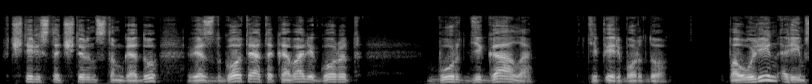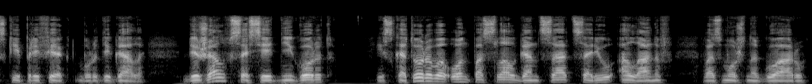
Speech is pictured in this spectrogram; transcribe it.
В 414 году вестготы атаковали город Бурдигала, теперь Бордо. Паулин, римский префект Бурдигала, бежал в соседний город, из которого он послал гонца царю Аланов, возможно, Гуару,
